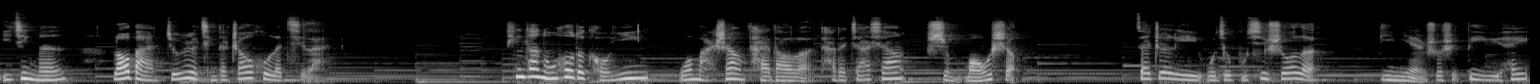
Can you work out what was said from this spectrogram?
一进门。老板就热情地招呼了起来。听他浓厚的口音，我马上猜到了他的家乡是某省。在这里我就不细说了，避免说是地域黑。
